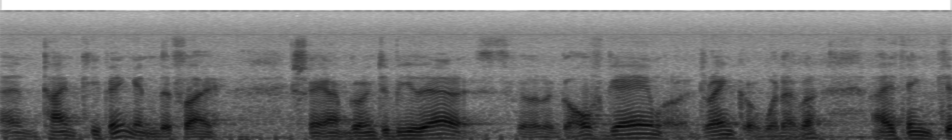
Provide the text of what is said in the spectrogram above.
and timekeeping. And if I say I'm going to be there for a golf game or a drink or whatever, I think uh,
